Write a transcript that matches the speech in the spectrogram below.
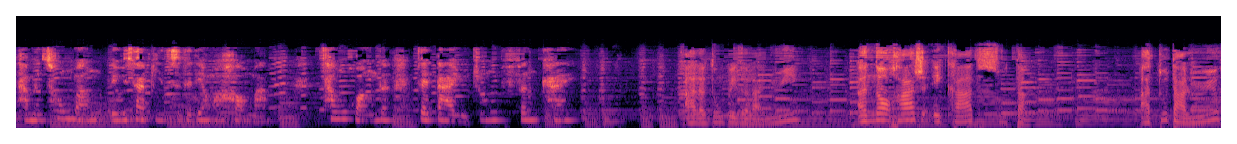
他们匆忙留下彼此的电话号码，仓皇的在大雨中分开。À la tombée de la nuit, un orage éclate soudain. À toute allure,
